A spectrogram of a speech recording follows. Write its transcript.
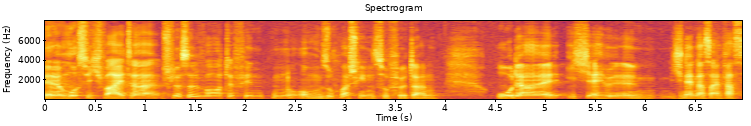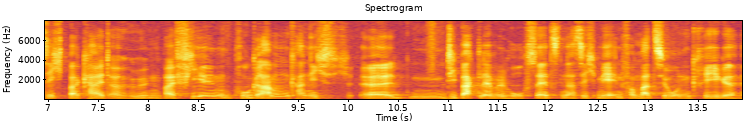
äh, muss ich weiter Schlüsselworte finden, um Suchmaschinen zu füttern. Oder ich, äh, ich nenne das einfach Sichtbarkeit erhöhen. Bei vielen Programmen kann ich äh, die Bug-Level hochsetzen, dass ich mehr Informationen kriege,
